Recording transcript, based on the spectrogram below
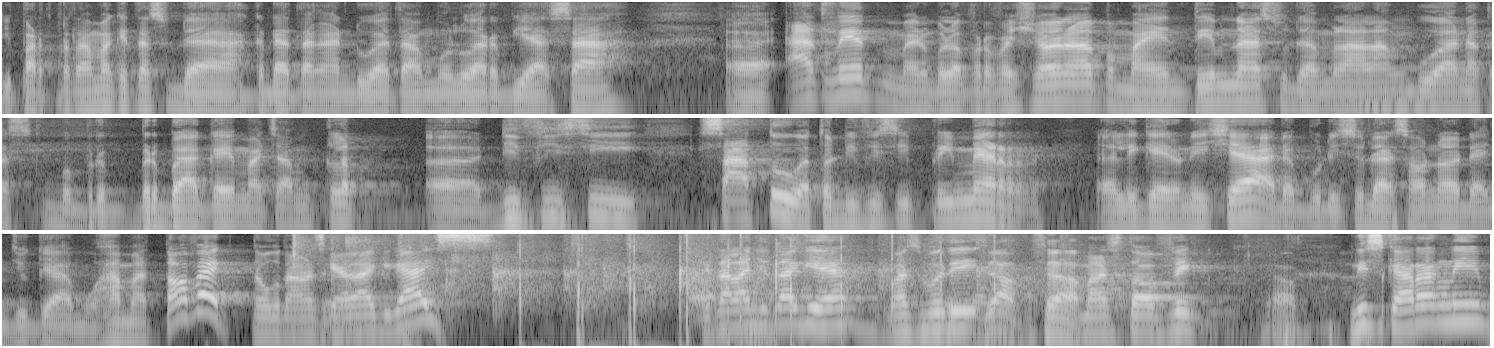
di part pertama kita sudah kedatangan dua tamu luar biasa. Eh, atlet, pemain bola profesional, pemain timnas sudah melalang buana ke berbagai macam klub eh, divisi satu atau divisi primer Liga Indonesia. Ada Budi Sudarsono dan juga Muhammad Taufik. Tepuk tangan sekali lagi guys. Kita lanjut lagi ya, Mas Budi, Siap, siap. Mas Taufik. Ini sekarang nih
